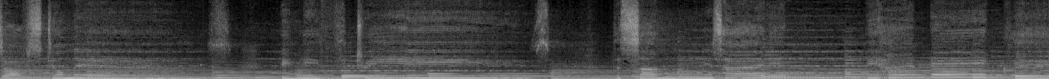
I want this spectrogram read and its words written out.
soft stillness beneath the trees. The sun is hiding behind a cliff.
